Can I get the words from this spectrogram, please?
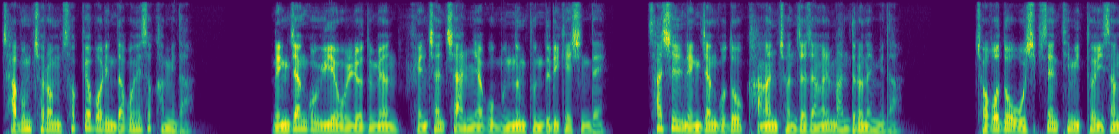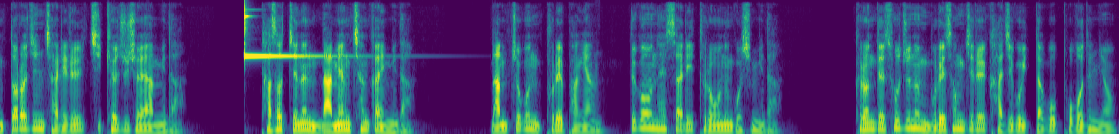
잡음처럼 섞여버린다고 해석합니다. 냉장고 위에 올려두면 괜찮지 않냐고 묻는 분들이 계신데 사실 냉장고도 강한 전자장을 만들어냅니다. 적어도 50cm 이상 떨어진 자리를 지켜주셔야 합니다. 다섯째는 남향 창가입니다. 남쪽은 불의 방향, 뜨거운 햇살이 들어오는 곳입니다. 그런데 소주는 물의 성질을 가지고 있다고 보거든요.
